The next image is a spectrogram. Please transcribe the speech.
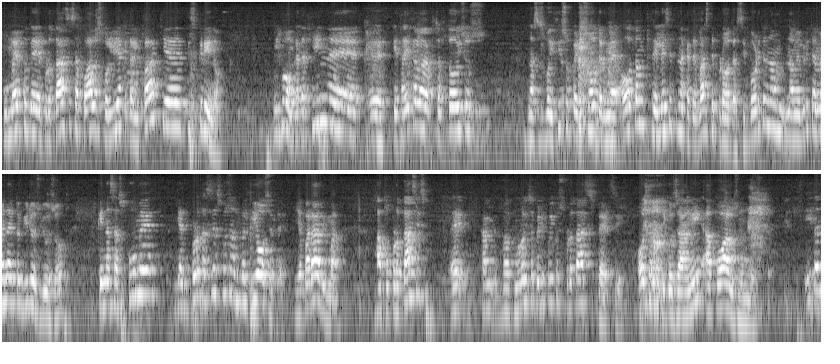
που με έρχονται προτάσεις από άλλα σχολεία κτλ. και, και τις κρίνω. Λοιπόν, καταρχήν, ε, ε, και θα ήθελα σε αυτό ίσως να σας βοηθήσω περισσότερο με όταν θελήσετε να κατεβάσετε πρόταση, μπορείτε να, να με βρείτε εμένα ή τον κύριο Ζιούζο και να σας πούμε για την πρότασή σας πώς να την βελτιώσετε. Για παράδειγμα, από προτάσεις, ε, βαθμολόγησα περίπου 20 προτάσεις πέρσι, όχι από την Κοζάνη, από άλλους νομούς. Ήταν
